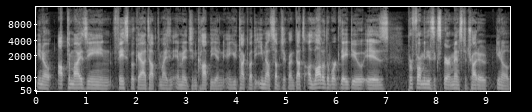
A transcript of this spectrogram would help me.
you know optimizing Facebook ads, optimizing image and copy, and, and you talked about the email subject line. That's a lot of the work they do is performing these experiments to try to, you know,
